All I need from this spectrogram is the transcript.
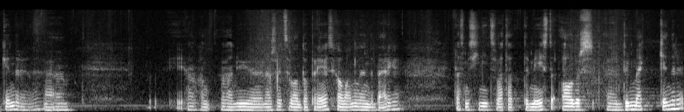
kinderen. Hè? Ja. Ja, we, gaan, we gaan nu eh, naar Zwitserland op reis, gaan wandelen in de bergen. Dat is misschien iets wat dat de meeste ouders eh, doen met kinderen.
